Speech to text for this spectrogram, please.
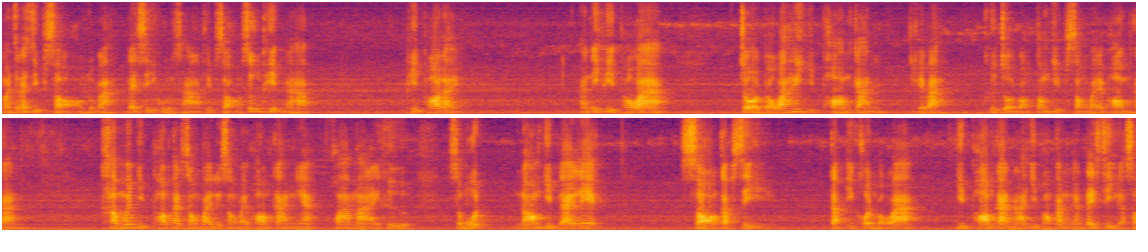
มันจะได้ 12 ถูกปะได้4คูณ3 12 ซึ่งผิดนะครับ ผิดเพราะอะไร อันนี้ผิดเพราะว่าโจทย์บอกว่าให้หยิบพร้อมกันโอเคปะคือโจทย์บอกต้องหยิบ 2 ใบพร้อมกันคำว่าหยิบพร้อมกัน 2 ใบหรือ 2 ใบพร้อมกันเนี่ย ความหมายคือ สมมุติน้องหยิบได้เลข 2 กับ 4 กับอีกคนบอกว่าหยิบพร้อมกันนะ หยิบพร้อมกันเหมือนกันได้ 4 กับ 2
